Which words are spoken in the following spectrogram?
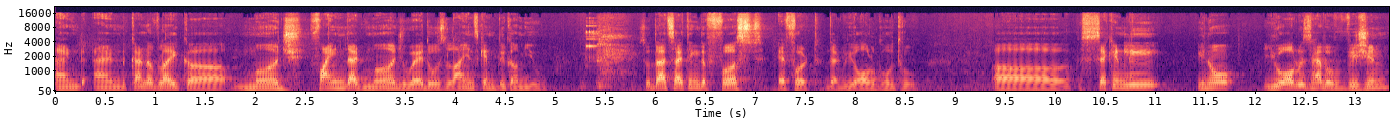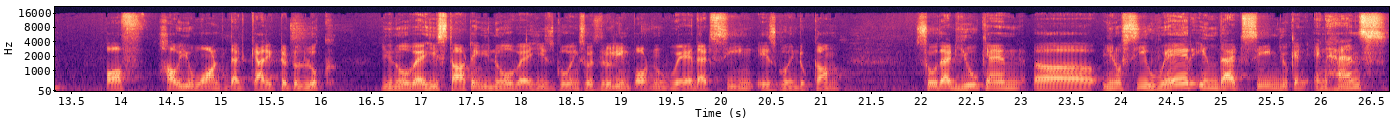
and and kind of like uh, merge find that merge where those lines can become you. So that's i think the first effort that we all go through uh, secondly, you know, you always have a vision of how you want that character to look. You know where he's starting, you know where he's going. So it's really important where that scene is going to come, so that you can, uh, you know, see where in that scene you can enhance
